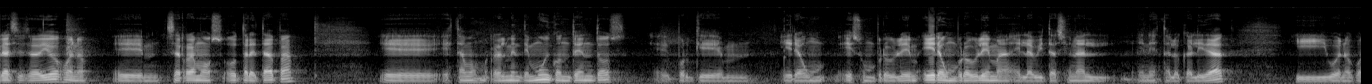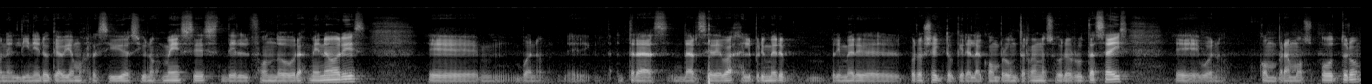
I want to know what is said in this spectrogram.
gracias a Dios, bueno, eh, cerramos otra etapa. Eh, estamos realmente muy contentos eh, porque mm, era un, es un problema, era un problema el habitacional en esta localidad. Y bueno, con el dinero que habíamos recibido hace unos meses del Fondo de Obras Menores, bueno, tras darse de baja el primer, primer proyecto que era la compra de un terreno sobre Ruta 6, bueno, compramos otro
